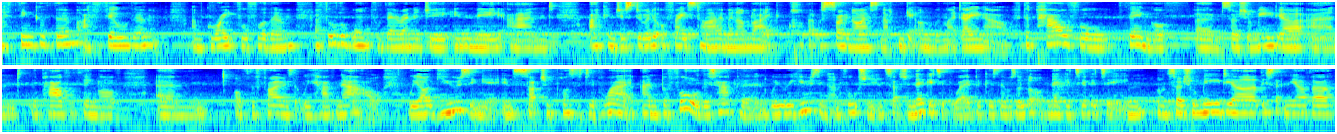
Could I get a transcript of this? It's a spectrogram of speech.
I think of them, I feel them, I'm grateful for them. I feel the warmth of their energy in me, and I can just do a little FaceTime, and I'm like, oh, that was so nice, and I can get on with my day now. The powerful thing of um, social media and the powerful thing of um, of the phones that we have now, we are using it in such a positive way. And before this happened, we were using it unfortunately in such a negative way because there was a lot of negativity on social media, this, that, and the other.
